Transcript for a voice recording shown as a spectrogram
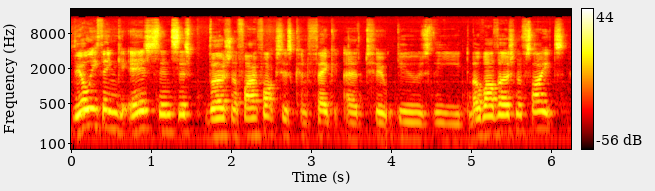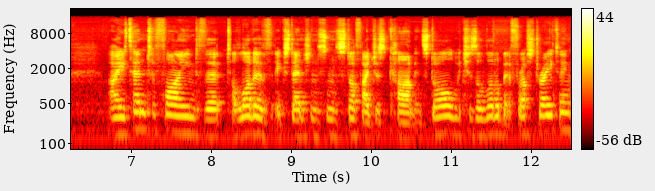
The only thing is, since this version of Firefox is configured to use the mobile version of sites, I tend to find that a lot of extensions and stuff I just can't install, which is a little bit frustrating.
